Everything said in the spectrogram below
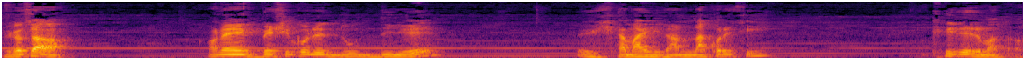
ঠিক আছে অনেক বেশি করে দুধ দিয়ে এই সেমাই রান্না করেছি। ক্ষীরের মতো।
